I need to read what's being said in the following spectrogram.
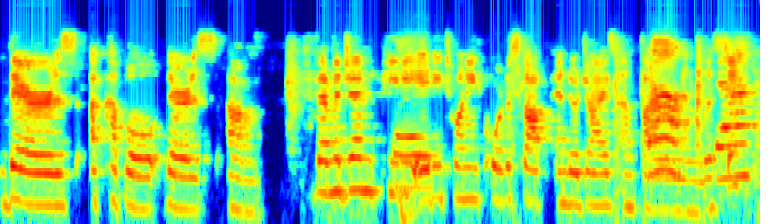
there's a couple, there's um, Femigen, PD 8020, Cortistop, Endogize, and Thyromin listed.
